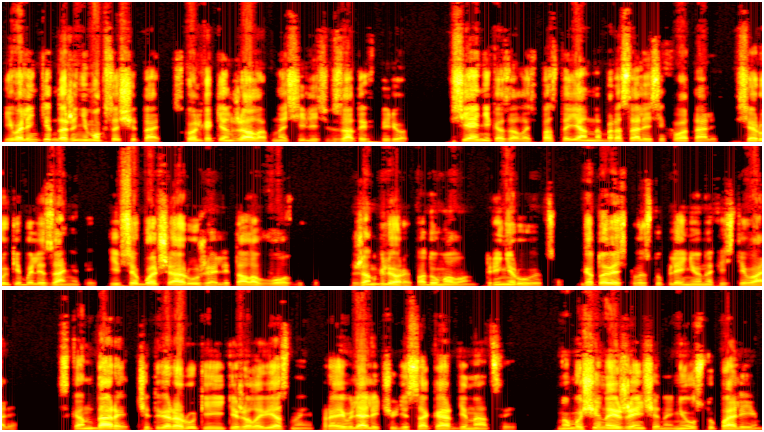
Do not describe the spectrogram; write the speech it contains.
И Валентин даже не мог сосчитать, сколько кинжалов носились взад и вперед. Все они, казалось, постоянно бросались и хватали, все руки были заняты, и все больше оружия летало в воздухе. «Жонглеры», — подумал он, — тренируются, готовясь к выступлению на фестивале. Скандары, четверорукие и тяжеловесные, проявляли чудеса координации. Но мужчина и женщина не уступали им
